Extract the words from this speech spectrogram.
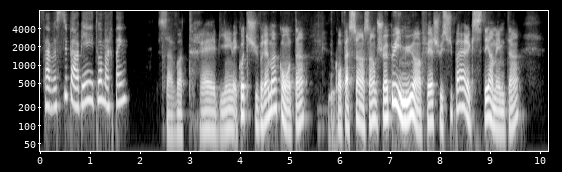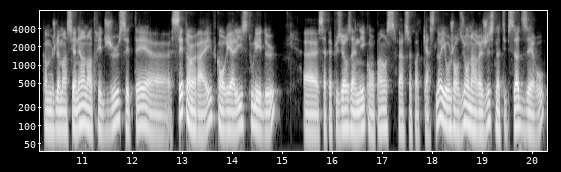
Ça va super bien. Et toi, Martin? Ça va très bien. Écoute, je suis vraiment content qu'on fasse ça ensemble. Je suis un peu ému, en fait. Je suis super excité en même temps. Comme je le mentionnais en entrée de jeu, c'était, euh, c'est un rêve qu'on réalise tous les deux. Euh, ça fait plusieurs années qu'on pense faire ce podcast-là et aujourd'hui, on enregistre notre épisode zéro.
